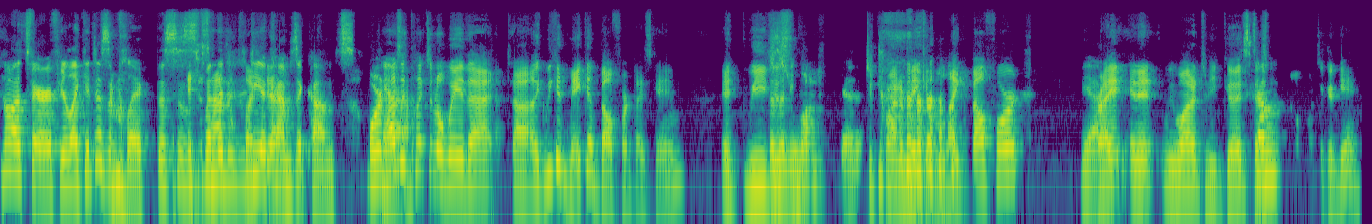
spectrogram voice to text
no that's fair if you're like it doesn't click this is when the idea yet. comes it comes or it Yeah. hasn't clicked in a way that uh, like we could make a Belfort dice game. It we Doesn't just wanted to try to make it like Belfort, yeah right? And it we want it to be good because Some- Belfort's a good game.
